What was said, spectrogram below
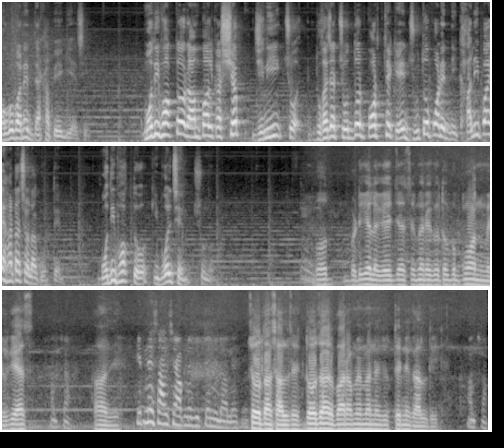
ভগবানের দেখা পেয়ে গিয়েছি। মোদি ভক্ত রামপাল কাশ্যপ, যিনি দু হাজার পর থেকে জুতো পরেননি, খালি পায়ে হাঁটাচলা করতেন। মোদি ভক্ত কি বলছেন, শুনুন। बहुत बढ़िया लगे। जैसे मेरे को तो भगवान मिल गया। अच्छा। हाँ जी। कितने साल से आपने जूते थे? चौदह साल से। 2012 में मैंने जूते निकाल दी अच्छा।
